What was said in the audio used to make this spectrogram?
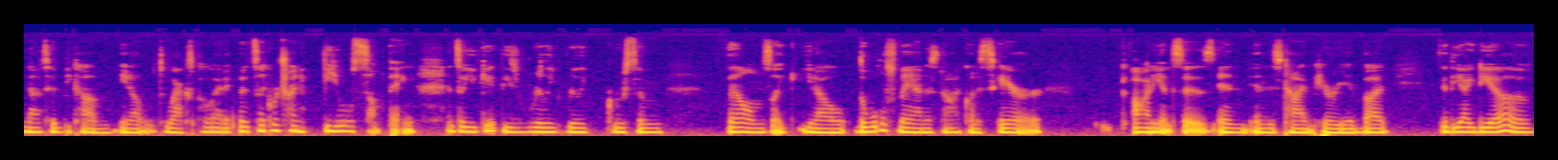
not to become, you know, to wax poetic, but it's like we're trying to feel something. And so you get these really, really gruesome films like you know the wolfman is not going to scare audiences in in this time period but the idea of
